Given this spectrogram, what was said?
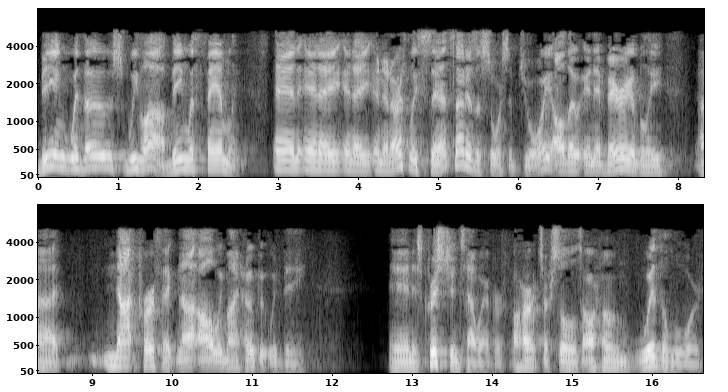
being with those we love, being with family. And in, a, in, a, in an earthly sense, that is a source of joy, although invariably uh, not perfect, not all we might hope it would be. And as Christians, however, our hearts, our souls, our home with the Lord,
